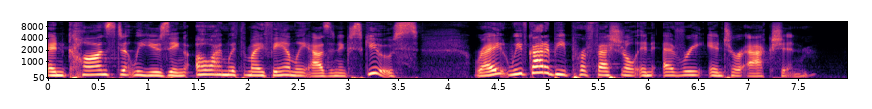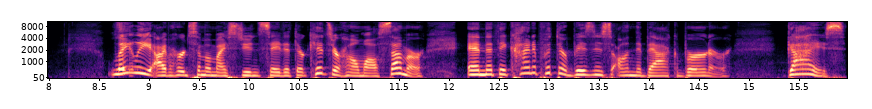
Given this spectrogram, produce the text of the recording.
and constantly using, oh, I'm with my family as an excuse, right? We've got to be professional in every interaction. Lately, I've heard some of my students say that their kids are home all summer and that they kind of put their business on the back burner. Guys,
